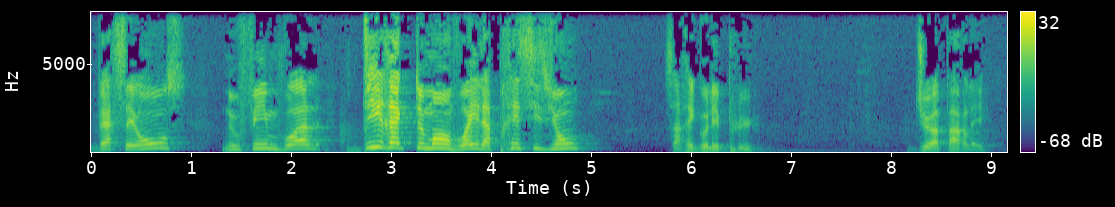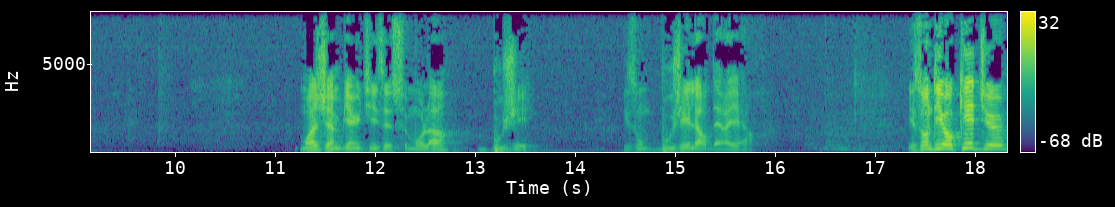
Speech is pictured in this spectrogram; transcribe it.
Verset 11, nous fîmes voile directement. Voyez la précision Ça rigolait plus. Dieu a parlé. Moi, j'aime bien utiliser ce mot-là, bouger. Ils ont bougé leur derrière. Ils ont dit, OK Dieu,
